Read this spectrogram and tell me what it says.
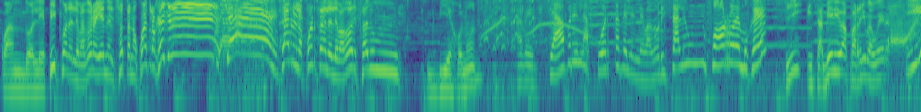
cuando le pico al elevador allá en el sótano 4, ¿qué crees? ¿Qué? Se abre la puerta del elevador y sale un viejonón. A ver, se abre la puerta del elevador y sale un forro de mujer. Sí, y también iba para arriba, güera. ¿Y?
